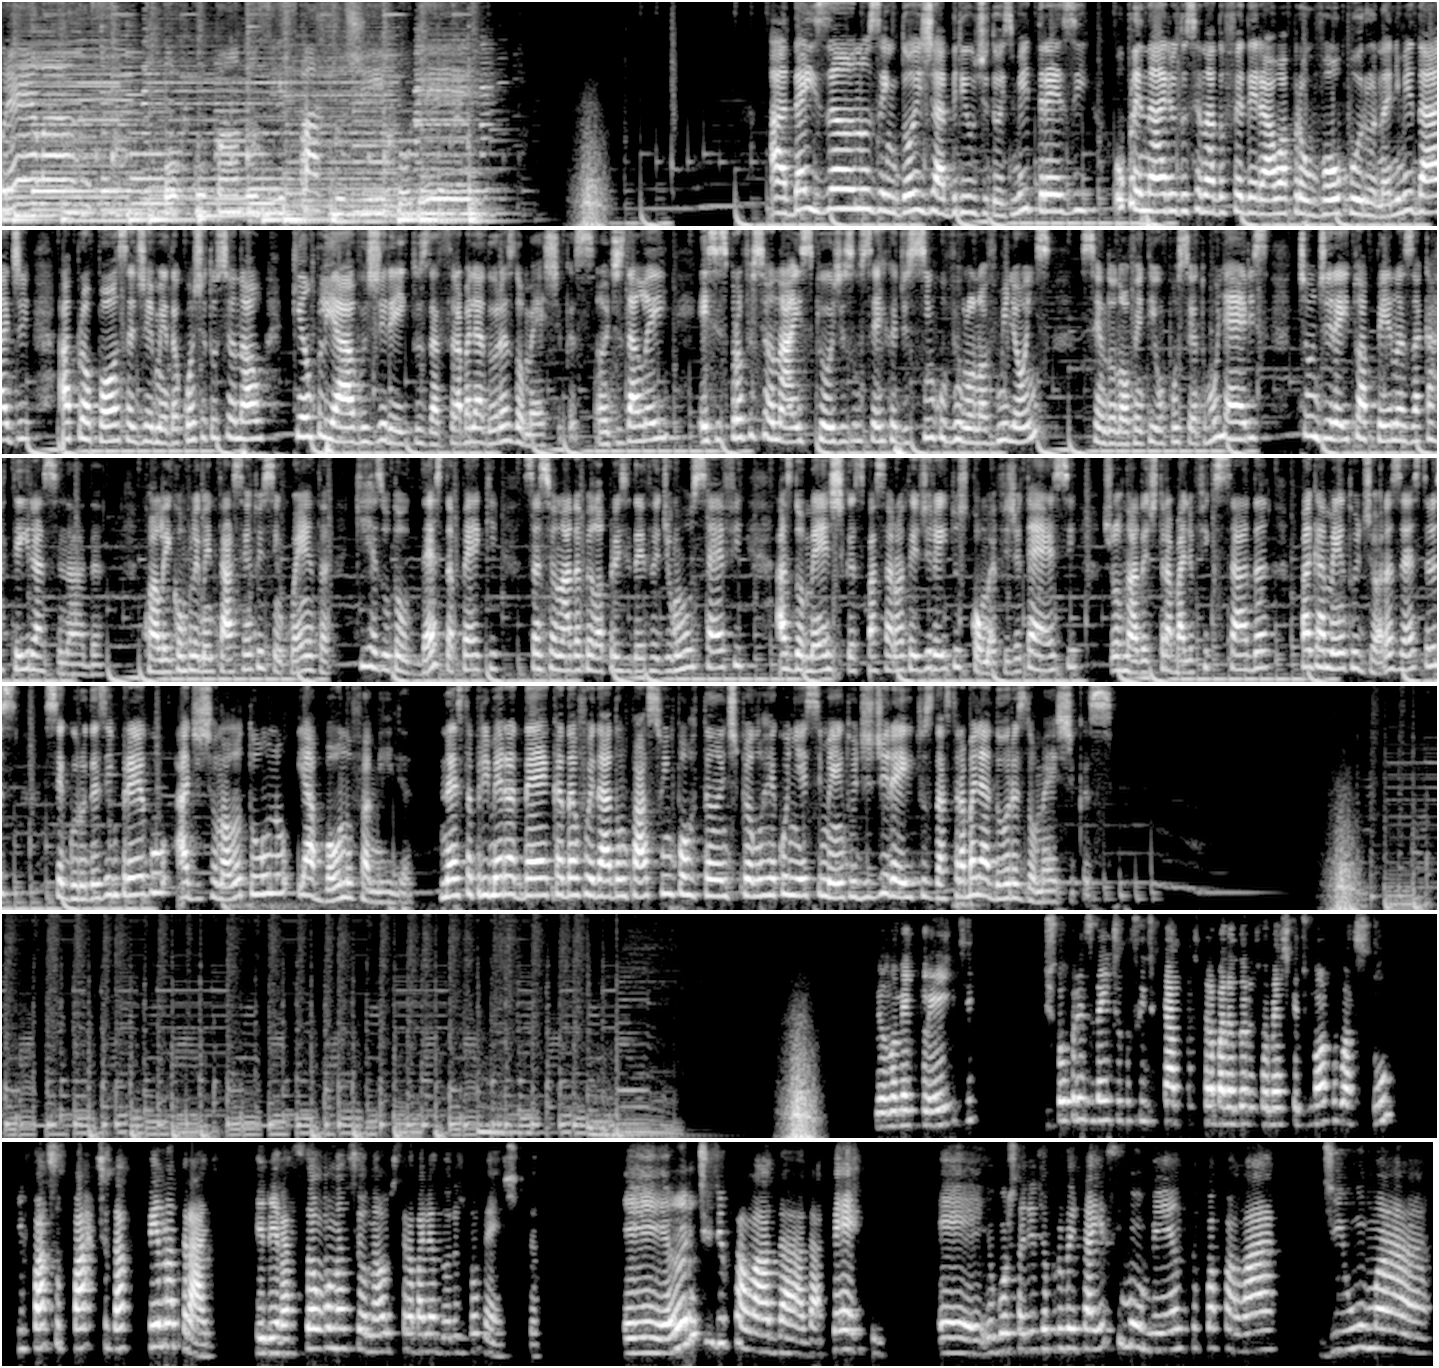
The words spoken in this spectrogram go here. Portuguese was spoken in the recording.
por elas, ocupando os espaços de poder. Há 10 anos, em 2 de abril de 2013, o plenário do Senado Federal aprovou por unanimidade a proposta de emenda constitucional que ampliava os direitos das trabalhadoras domésticas. Antes da lei, esses profissionais, que hoje são cerca de 5,9 milhões, sendo 91% mulheres, tinham direito apenas à carteira assinada. Com a Lei Complementar 150, que resultou desta PEC, sancionada pela presidenta Dilma Rousseff, as domésticas passaram a ter direitos como FGTS, jornada de trabalho fixada, pagamento de horas extras, seguro-desemprego, adicional noturno e abono família. Nesta primeira década, foi dado um passo importante pelo reconhecimento de direitos das trabalhadoras domésticas. Meu nome é Cleide, estou presidente do Sindicato de Trabalhadoras Domésticas de Nova Iguaçu e faço parte da FENATRAD, Federação Nacional de Trabalhadoras Domésticas. É, antes de falar da, da PEC, é, eu gostaria de aproveitar esse momento para falar de uma,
